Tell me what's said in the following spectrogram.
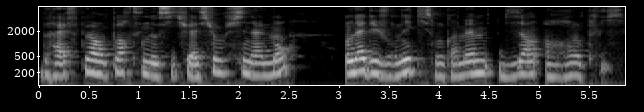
bref, peu importe nos situations finalement, on a des journées qui sont quand même bien remplies.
